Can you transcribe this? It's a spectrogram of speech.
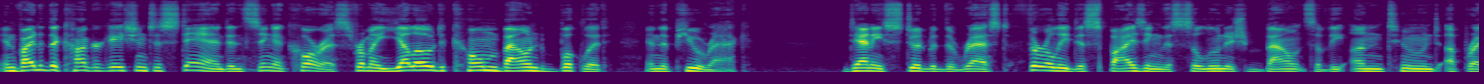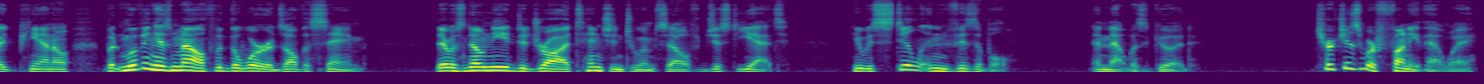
invited the congregation to stand and sing a chorus from a yellowed, comb bound booklet in the pew rack. Danny stood with the rest, thoroughly despising the saloonish bounce of the untuned upright piano, but moving his mouth with the words all the same. There was no need to draw attention to himself just yet. He was still invisible, and that was good. Churches were funny that way.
